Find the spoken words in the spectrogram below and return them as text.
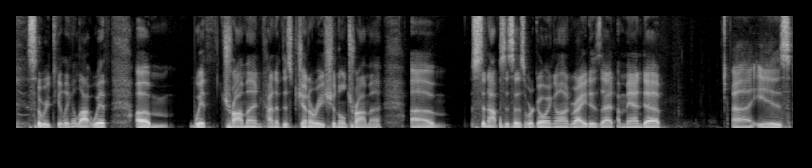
so we're dealing a lot with um, with trauma and kind of this generational trauma um, synopsis as we're going on right is that amanda uh, is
